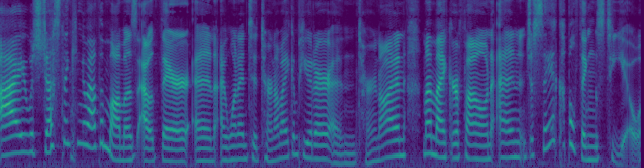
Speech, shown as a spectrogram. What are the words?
I was just thinking about the mamas out there, and I wanted to turn on my computer and turn on my microphone and just say a couple things to you.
